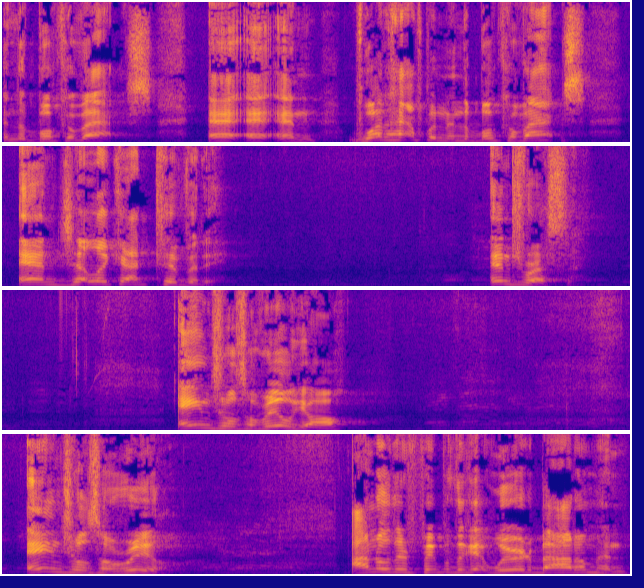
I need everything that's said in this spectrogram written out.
in the book of Acts. And, and, what happened in the book of Acts? Angelic activity. Interesting. Angels are real, y'all. Angels are real. I know there's people that get weird about them and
